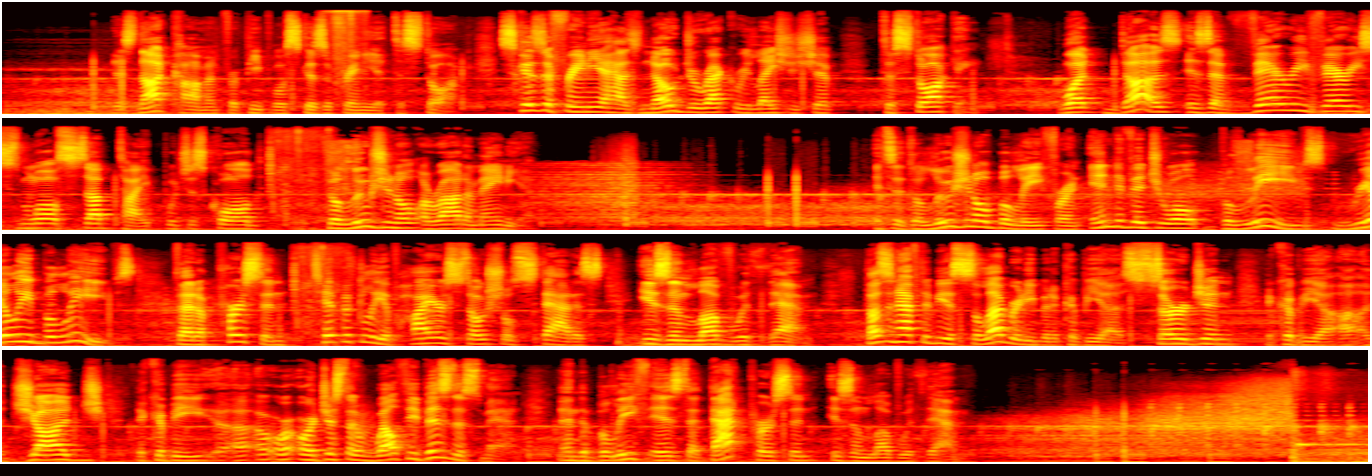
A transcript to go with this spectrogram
It is not common for people with schizophrenia to stalk. Schizophrenia has no direct relationship to stalking. What does is a very, very small subtype, which is called delusional erotomania. It's a delusional belief where an individual believes, really believes, that a person, typically of higher social status, is in love with them. Doesn't have to be a celebrity, but it could be a surgeon, it could be a, a judge, it could be, uh, or, or just a wealthy businessman. And the belief is that that person is in love with them.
